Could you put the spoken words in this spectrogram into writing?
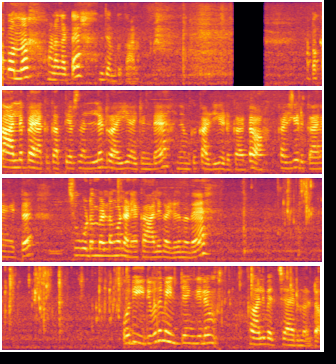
അപ്പോൾ ഒന്ന് ഉണങ്ങട്ടെ. എന്നിട്ട് നമുക്ക് കാണാം. അപ്പോൾ കാലിലെ പാക്കൊക്കെ അത്യാവശ്യം നല്ല ഡ്രൈ ആയിട്ടുണ്ട്. നമുക്ക് കഴുകിയെടുക്കാം കേട്ടോ. കഴുകിയെടുക്കാനായിട്ട് ചൂടും വെള്ളം കൊണ്ടാണ് ഞാൻ കാൽ കഴുകുന്നത്. ഒരു ഇരുപത് എങ്കിലും കാലി വെച്ചായിരുന്നു കേട്ടോ.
